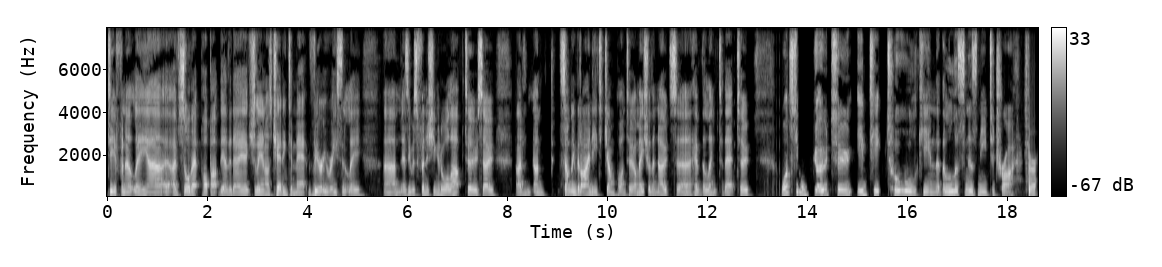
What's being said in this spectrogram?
Definitely. Uh, I saw that pop up the other day, actually, and I was chatting to Matt very recently um, as he was finishing it all up, too. So i am something that I need to jump onto. I'll make sure the notes uh, have the link to that too. What's your go-to edtech tool, Ken, that the listeners need to try? Sure.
